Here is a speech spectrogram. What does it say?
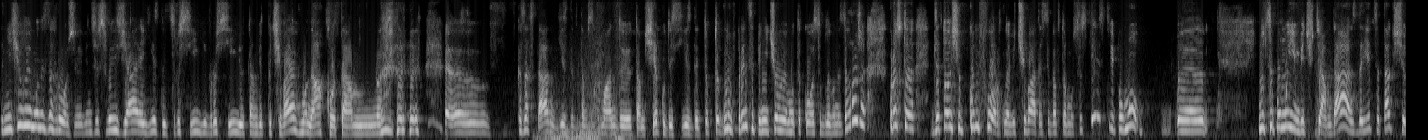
Нічого йому не загрожує. Він же ж виїжджає, їздить з Росії в Росію, там відпочиває в Монако, там е, в Казахстан їздив там з командою, там ще кудись їздить. Тобто, ну в принципі, нічого йому такого особливо не загрожує. Просто для того, щоб комфортно відчувати себе в тому суспільстві, помо е, ну це по моїм відчуттям, да здається так, що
